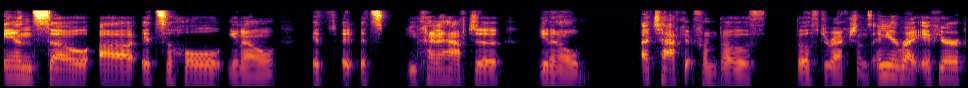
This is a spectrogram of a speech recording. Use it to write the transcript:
and so uh it's a whole you know it's it, it's you kind of have to you know attack it from both both directions. And you're right. If you're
